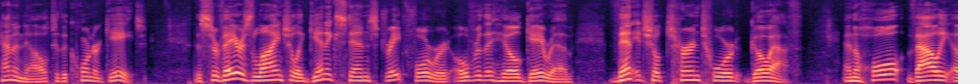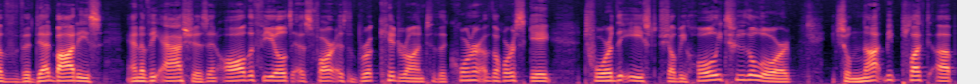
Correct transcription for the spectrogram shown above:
Hananel to the corner gate. The surveyor's line shall again extend straight forward over the hill Gareb, then it shall turn toward Goath, and the whole valley of the dead bodies and of the ashes, and all the fields as far as the brook Kidron to the corner of the horse gate toward the east shall be holy to the Lord. It shall not be plucked up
